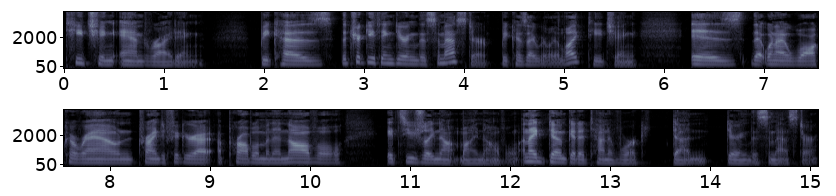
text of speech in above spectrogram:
teaching and writing. Because the tricky thing during the semester, because I really like teaching, is that when I walk around trying to figure out a problem in a novel, it's usually not my novel. And I don't get a ton of work done during the semester.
